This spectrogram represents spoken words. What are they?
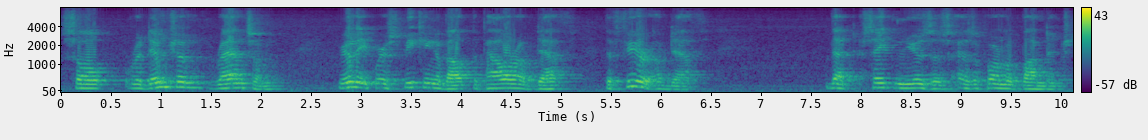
So redemption, ransom, Really, we're speaking about the power of death, the fear of death that Satan uses as a form of bondage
